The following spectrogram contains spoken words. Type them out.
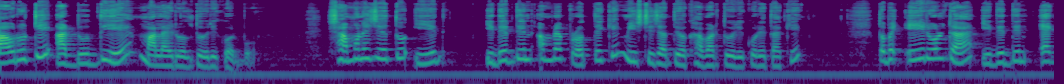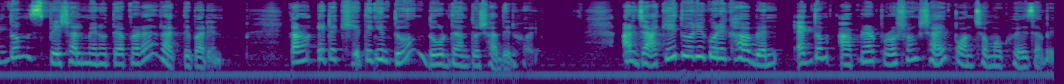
পাউরুটি আর দুধ দিয়ে মালাই রোল তৈরি করব। সামনে যেহেতু ঈদ, ঈদের দিন আমরা প্রত্যেকে মিষ্টি জাতীয় খাবার তৈরি করে থাকি। তবে এই রোলটা ঈদের দিন একদম স্পেশাল মেনুতে আপনারা রাখতে পারেন। কারণ এটা খেতে কিন্তু দুর্দান্ত স্বাদের হয়। আর যাকেই তৈরি করে খাওয়াবেন, একদম আপনার প্রশংসায় পঞ্চমুখ হয়ে যাবে।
